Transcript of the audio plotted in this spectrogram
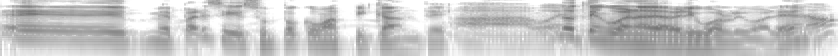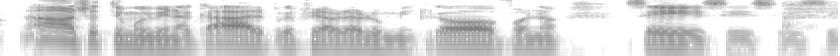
Eh, me parece que es un poco más picante. Ah, bueno. No tengo ganas de averiguarlo igual, ¿eh? ¿No? yo estoy muy bien acá, prefiero hablarle un micrófono. Sí, sí, sí, sí,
